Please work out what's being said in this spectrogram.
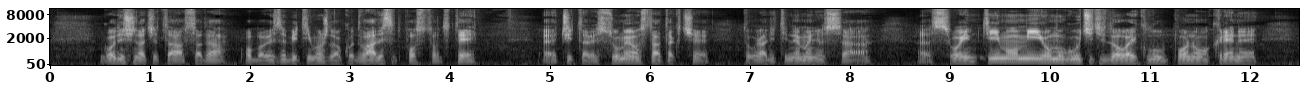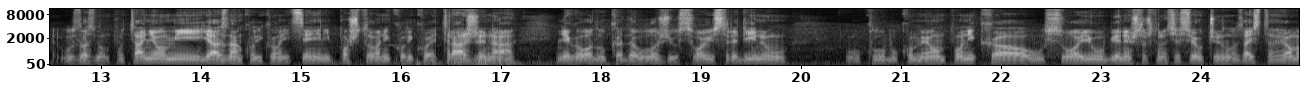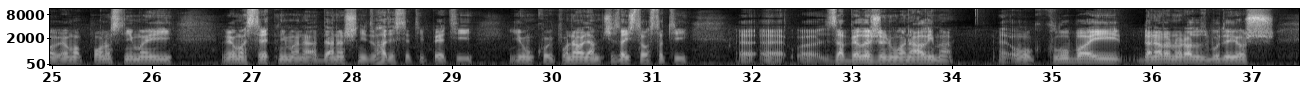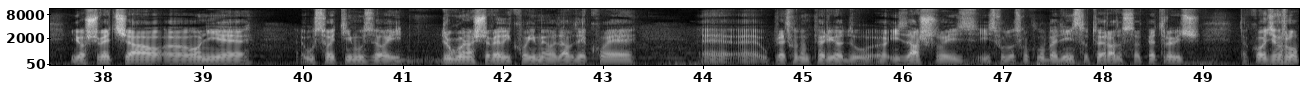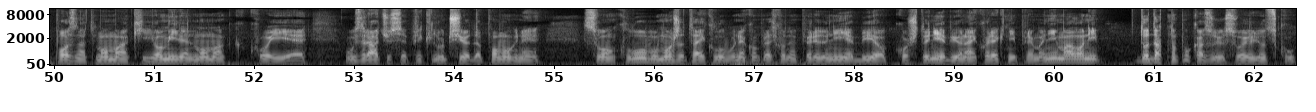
godišnje, da će ta sada obaveza biti možda oko 20% od te e, čitave sume. Ostatak će to uraditi Nemanja sa e, svojim timom i omogućiti da ovaj klub ponovo krene uzlaznom putanjom i ja znam koliko je oni cenjeni, poštovani, koliko je tražena njegova odluka da uloži u svoju sredinu, u klubu kome on ponikao, u svoj ub je nešto što nas je sve učinilo zaista veoma, veoma ponosnima i veoma sretnima na današnji 25 jun koji, ponavljam, će zaista ostati e, e, e, zabeležen u analima e, ovog kluba i da naravno radost bude još, još veća. E, on je u svoj tim uzeo i drugo naše veliko ime odavde koje je e, u prethodnom periodu izašlo iz, iz futbolskog kluba jedinstvo, to je Radosav Petrović, također vrlo poznat momak i omiljen momak koji je uz Raću se priključio da pomogne svom klubu. Možda taj klub u nekom prethodnom periodu nije bio, ko što nije bio najkorektniji prema njima, ali oni dodatno pokazuju svoju ljudsku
